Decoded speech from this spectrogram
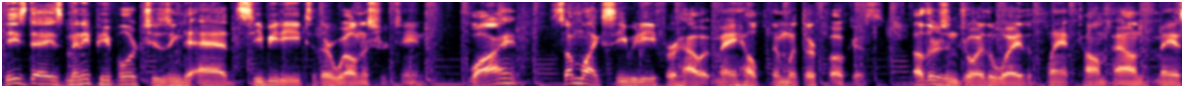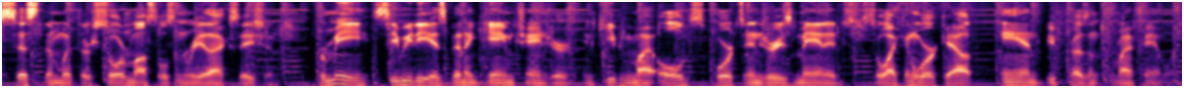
These days, many people are choosing to add CBD to their wellness routine. Why? Some like CBD for how it may help them with their focus. Others enjoy the way the plant compound may assist them with their sore muscles and relaxation. For me, CBD has been a game changer in keeping my old sports injuries managed so I can work out and be present for my family.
